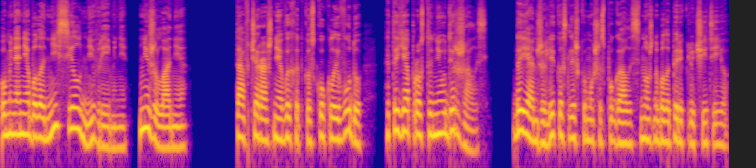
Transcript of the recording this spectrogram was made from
у меня не было ни сил, ни времени, ни желания. Та вчерашняя выходка с куклой Вуду — это я просто не удержалась. Да и Анжелика слишком уж испугалась, нужно было переключить ее,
